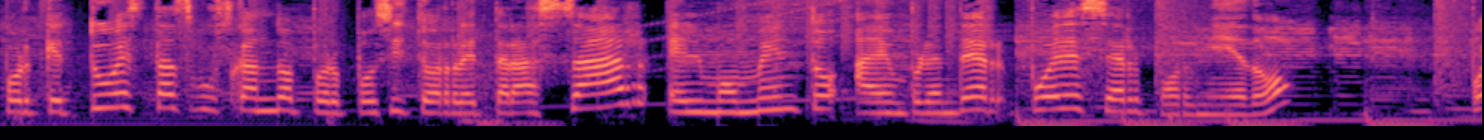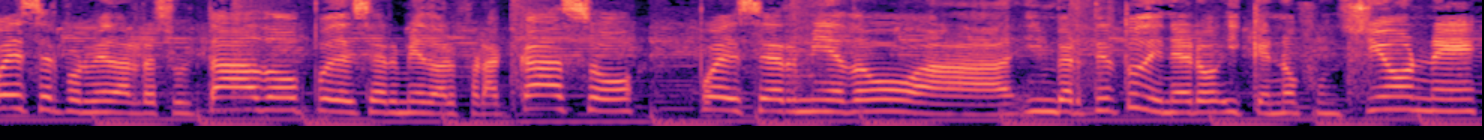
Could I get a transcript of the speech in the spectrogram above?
porque tú estás buscando a propósito retrasar el momento a emprender. Puede ser por miedo, puede ser por miedo al resultado, puede ser miedo al fracaso, puede ser miedo a invertir tu dinero y que no funcione,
